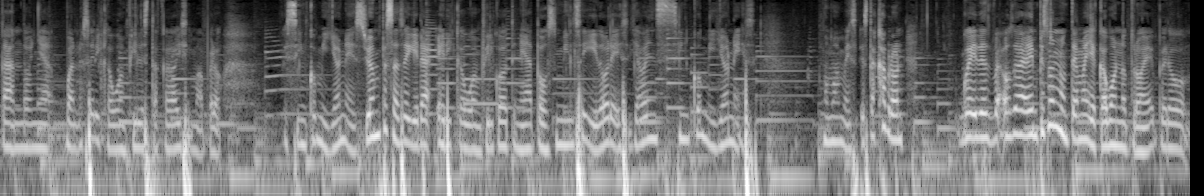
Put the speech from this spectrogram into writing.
doña, bueno, es Erika Buenfil, está cagadísima, pero 5 pues, millones. Yo empecé a seguir a Erika Buenfil cuando tenía 2 mil seguidores. Ya ven 5 millones. No mames, está cabrón. Güey, o sea, empiezo en un tema y acabo en otro, ¿eh? Pero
